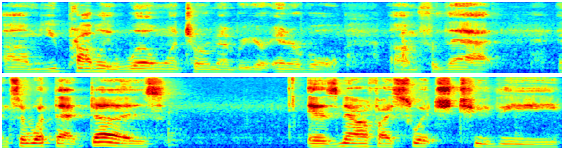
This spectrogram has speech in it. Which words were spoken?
Um, you probably will want to remember your interval um, for that. And so what that does is now if I switch to the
